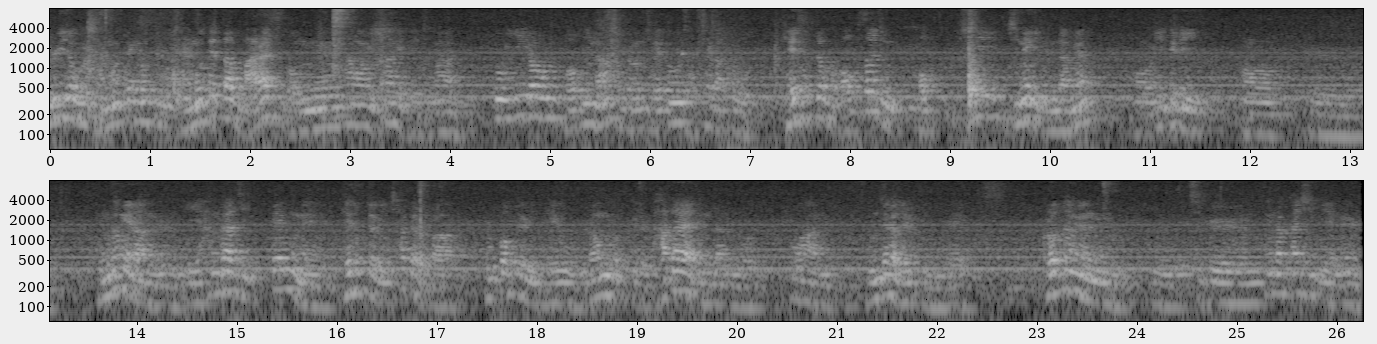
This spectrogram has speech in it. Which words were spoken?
윤리적으로 잘못된 것들이 잘못됐다고 말할 수가 없는 상황이 처하게 되지만 또 이런 법이나 이런 제도 자체가 또 계속적으로 없어진 없이 진행이 된다면 어, 이들이 어, 그 동성애라는 이 한 가지 때문에 계속적인 차별과 불법적인 대우 이런 것들을 받아야 된다는 것 또한 문제가 될 수 있는데 그렇다면 그 지금 생각하시기에는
